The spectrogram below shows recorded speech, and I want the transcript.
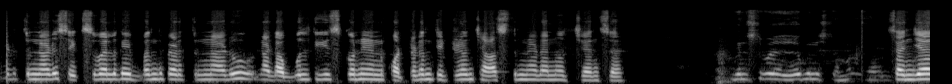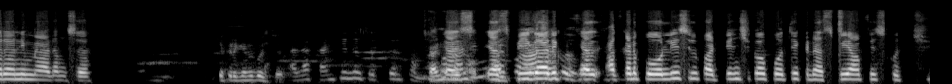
పెడుతున్నాడు సెక్సువల్గా ఇబ్బంది పెడుతున్నాడు. నా డబ్బులు తీసుకొని నన్ను కొట్టడం తిట్టడం చేస్తున్నాడు అని వచ్చాను సార్. సంజారాణి మేడం సార్. ఇక్కడికి ఎందుకు వచ్చారు? ఎస్- ఎస్పీ గారికి అక్కడ పోలీసులు పట్టించుకోకపోతే ఇక్కడ ఎస్పీ ఆఫీస్కి వచ్చి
